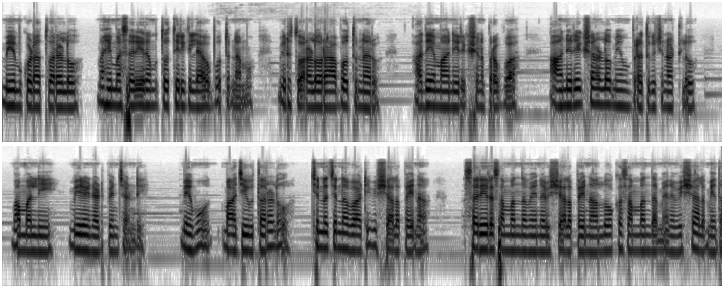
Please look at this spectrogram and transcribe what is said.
మేము కూడా త్వరలో మహిమ శరీరంతో తిరిగి లేవబోతున్నాము. మీరు త్వరలో రాబోతున్నారు. అదే మా నిరీక్షణ ప్రభువ. ఆ నిరీక్షణలో మేము బ్రతుకుచున్నట్లు మమ్మల్ని మీరే నడిపించండి. మేము మా జీవితాలలో చిన్న చిన్న వాటి విషయాలపైన శరీర సంబంధమైన విషయాలపైన లోక సంబంధమైన విషయాల మీద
